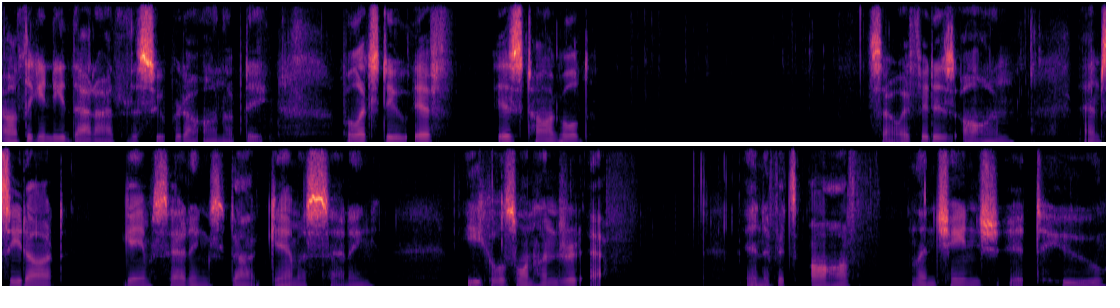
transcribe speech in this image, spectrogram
I don't think you need that either, the super dot on update. But let's do if is toggled. So if it is on, mc dot game settings dot gamma setting equals 100f. And if it's off, then change it to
